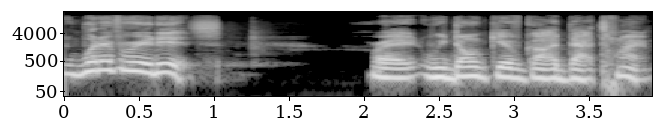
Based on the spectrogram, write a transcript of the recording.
whatever it is, right? We don't give God that time,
